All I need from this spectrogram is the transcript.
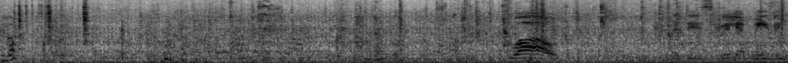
ছিল Wow, that is really amazing.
